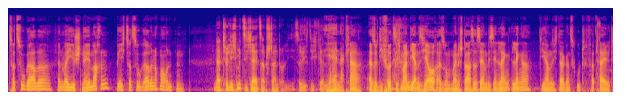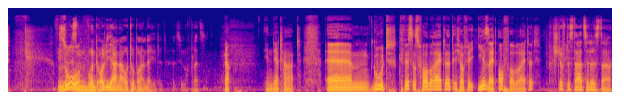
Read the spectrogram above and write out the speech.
zur Zugabe, wenn wir hier schnell machen, bin ich zur Zugabe nochmal unten. Natürlich mit Sicherheitsabstand, Olli, so dich kenne. Ja, na klar. Also die 40 Mann, die haben sich ja auch, also meine Straße ist ja ein bisschen lang, länger, die haben sich da ganz gut verteilt. Wie so. Wissen, wohnt Olli ja an der Autobahn, da geht. Da ist hier noch Platz. Ja, in der Tat. Ähm, gut, Quiz ist vorbereitet. Ich hoffe, ihr seid auch vorbereitet. Stift ist da, Zettel ist da.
